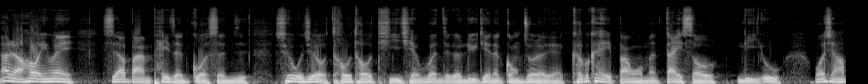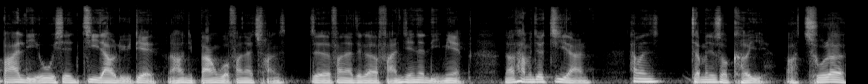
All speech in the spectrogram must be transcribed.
那然后因为是要帮佩珍过生日，所以我就有偷偷提前问这个旅店的工作人员，可不可以帮我们代收礼物？我想要把礼物先寄到旅店，然后你帮我放在床这放在这个房间的里面。然后他们就既然他们。他们就说可以啊，除了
